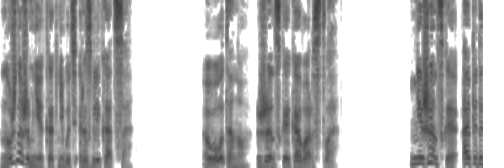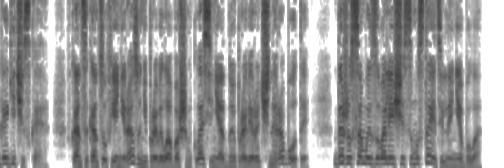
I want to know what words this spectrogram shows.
Нужно же мне как-нибудь развлекаться. Вот оно, женское коварство. Не женское, а педагогическое. В конце концов, я ни разу не провела в вашем классе ни одной проверочной работы. Даже самой завалящей самостоятельной не было.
